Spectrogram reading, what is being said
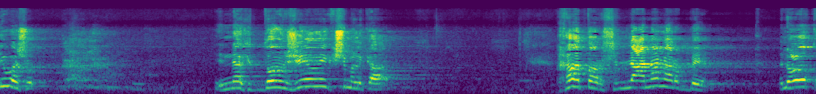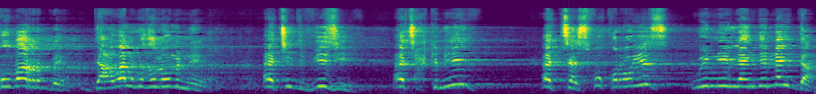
إيوا شو؟ إنك الدونجي يكشم الكار. خاطر اللعنه ربي. العقوبة ربي. الدعوة المظلوم مني. اتي دفيزي. اتحكمي اتاس فوق الرويس وين الا ندير يدا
